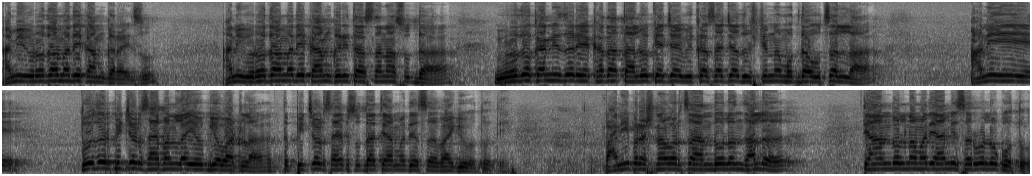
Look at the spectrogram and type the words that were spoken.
आम्ही विरोधामध्ये काम करायचो आणि विरोधामध्ये काम करीत असताना सुद्धा विरोधकांनी जर एखादा तालुक्याच्या विकासाच्या दृष्टीनं मुद्दा उचलला आणि तो जर पिचड साहेबांना योग्य वाटला तर पिचड साहेबसुद्धा त्यामध्ये सहभागी होत होते. पाणी प्रश्नावरचं आंदोलन झालं त्या आंदोलनामध्ये आम्ही सर्व लोक होतो.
